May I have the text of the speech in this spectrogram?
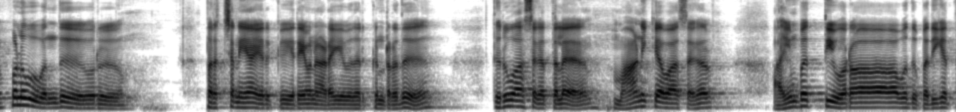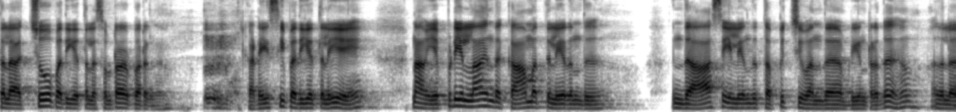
எவ்வளவு வந்து ஒரு பிரச்சனையாக இருக்குது இறைவனை அடைவதற்குன்றது திருவாசகத்தில் மாணிக்க வாசகர் ஐம்பத்தி ஓராவது பதிகத்தில் அச்சோ பதிகத்தில் சொல்கிறார் பாருங்க. கடைசி பதிகத்திலேயே நான் எப்படியெல்லாம் இந்த காமத்திலிருந்து இந்த ஆசையிலேருந்து தப்பிச்சு வந்தேன்? அப்படின்றத அதில்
